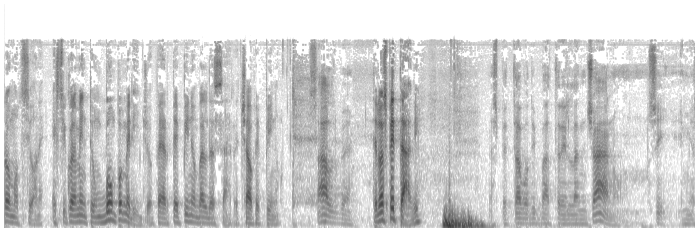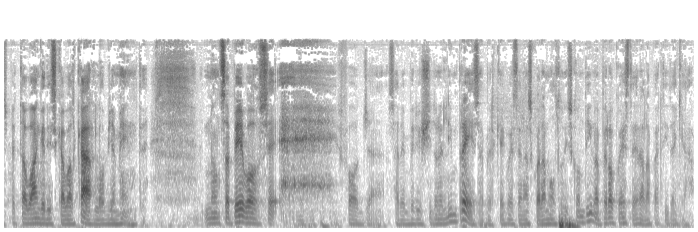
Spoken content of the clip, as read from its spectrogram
promozione. È sicuramente un buon pomeriggio per Peppino Baldassarre. Ciao Peppino. Salve. Te lo aspettavi? Mi aspettavo di battere il Lanciano, sì, e mi aspettavo anche di scavalcarlo ovviamente. Non sapevo se il Foggia sarebbe riuscito nell'impresa, perché questa è una squadra molto discontinua, però questa era la partita chiave.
